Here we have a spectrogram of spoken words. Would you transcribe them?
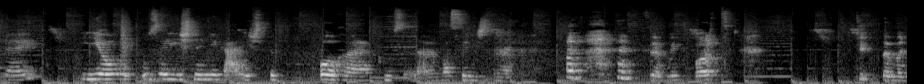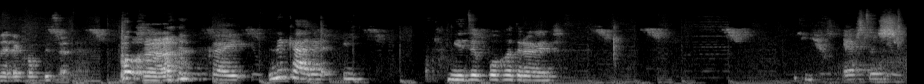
Olhei e eu usei isto na minha cara, isto de porra, comecei, não, não vai ser isto, não é? Isso é muito forte. Tipo, da maneira como dizem. Porra! Ok, na cara e ia dizer porra outra vez. Estas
